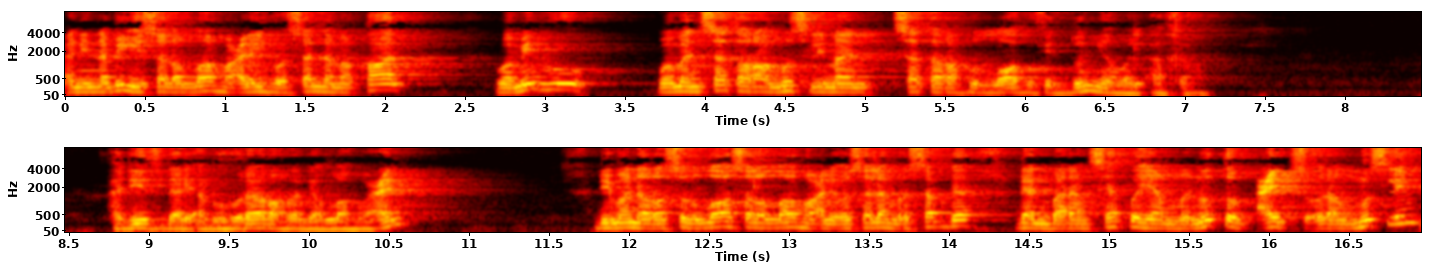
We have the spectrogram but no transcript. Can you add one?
an Nabi sallallahu alaihi wasallam qala ومنه ومن ستر مسلما ستره الله في الدنيا والآخرة Hadis dari Abu Hurairah radhiyallahu an di mana Rasulullah sallallahu alaihi wasallam bersabda dan barang siapa yang menutup aib seorang muslim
